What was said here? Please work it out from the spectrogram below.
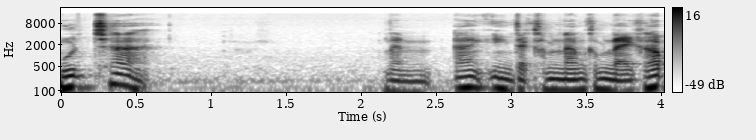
mucha มันอ้างอิงจากคำนามคำไหนครับ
